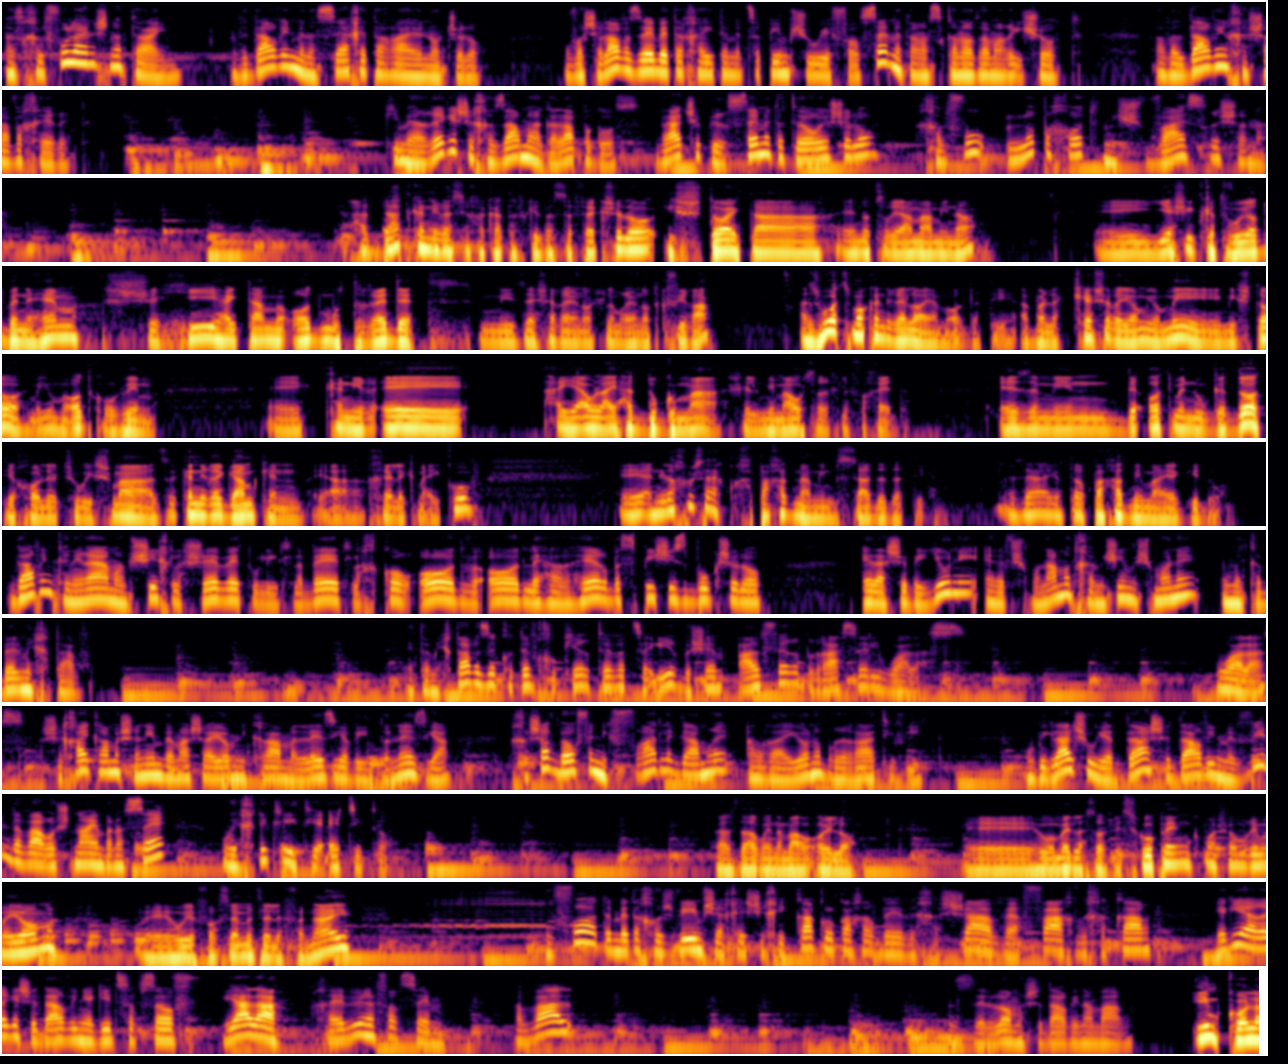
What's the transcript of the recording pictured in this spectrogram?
אז חלפו להן שנתיים, ודרווין מנסח את הרעיונות שלו. ובשלב הזה בטח הייתם מצפים שהוא יפרסם את המסקנות המרעישות. אבל דרווין חשב אחרת. כי מהרגע שחזר מהגלפגוס ועד שפרסם את התיאוריה שלו, חלפו לא פחות מ-17 שנה. הדת כנראה שיחקה תפקיד בספק שלו, אשתו הייתה אה, נוצרייה מאמינה. אה, יש התכתבויות ביניהם שהיא הייתה מאוד מוטרדת מזה שהרעיונות שלהם רעיונות כפירה. אז הוא עצמו כנראה לא היה מאוד דתי, אבל הקשר היומיומי עם אשתו, הם היו מאוד קרובים. אה, כנראה היה אולי הדוגמה של ממה הוא צריך לפחד. איזה מין דעות מנוגדות יכול להיות שהוא ישמע, זה כנראה גם כן היה חלק מהעיכוב. אה, אני לא חושב שזה היה כל כך פחד מהממסד הדתי. זה היה יותר פחד ממה יגידו. דרווין כנראה היה ממשיך לשבת ולהתלבט, לחקור עוד ועוד, להרהר בספישיס בוק שלו, אלא שביוני 1858 הוא מקבל מכתב. את המכתב הזה כותב חוקר טבע צעיר בשם אלפרד ראסל וואלאס. וואלאס, שחי כמה שנים במה שהיום נקרא מלזיה ואינדונזיה, חשב באופן נפרד לגמרי על רעיון הברירה הטבעית. ובגלל שהוא ידע שדרווין מבין דבר או שניים בנושא, הוא החליט להתייעץ איתו. ואז דרווין אמר, אוי לא. אה, הוא עומד לעשות לי scooping, כמו שאומרים היום, אה, הוא יפרסם את זה לפניי. ופה אתם בטח חושבים שאחרי שחיכה כל כך הרבה וחשב והפך וחקר, יגיע הרגע שדרווין יגיד סוף סוף, יאללה, חייבים לפרסם. אבל זה לא מה שדרווין אמר. עם כל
